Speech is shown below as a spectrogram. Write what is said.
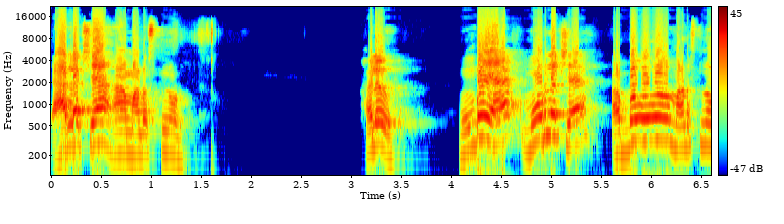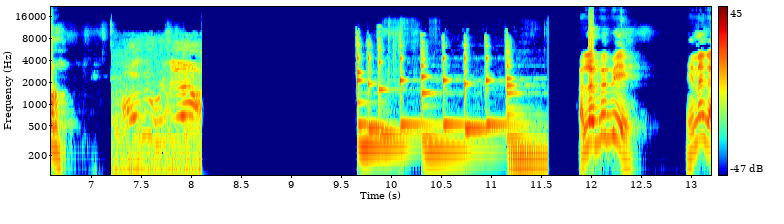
ಎರಡು ಲಕ್ಷ? ಹಾ ಮಾಡಿಸ್ತೀನಿ ನೋಡು. ಹಲೋ ಮುಂಬೈ ಮೂರು ಲಕ್ಷ? ಹಬ್ಬ ಮಾಡಿಸ್ತೀನಿ ನೋಡು. Hello baby. ನಿನಗ?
